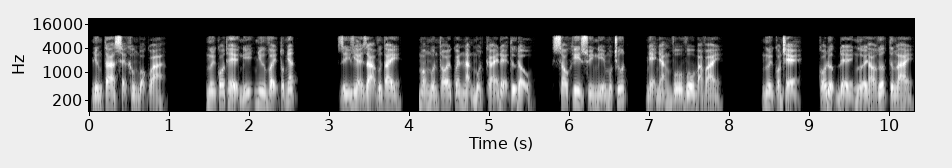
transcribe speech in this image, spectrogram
nhưng ta sẽ không bỏ qua. Ngươi có thể nghĩ như vậy tốt nhất. Dì dì dạ vươn tay, mong muốn thói quen nặn một cái đệ từ đầu, sau khi suy nghĩ một chút, nhẹ nhàng vô vô bà vai. Ngươi còn trẻ, có được để người hao ước tương lai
